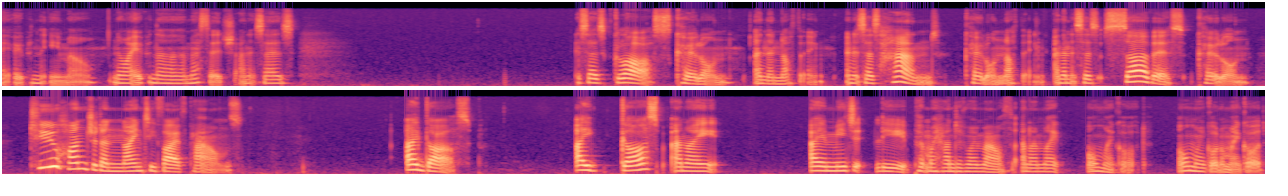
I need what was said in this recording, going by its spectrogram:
I open the email. No, I open the message and it says, it says glass colon and then nothing. And it says hand colon nothing. And then it says service colon £295. I gasp. I gasp and I I immediately put my hand over my mouth and I'm like, oh my god, oh my god, oh my god.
